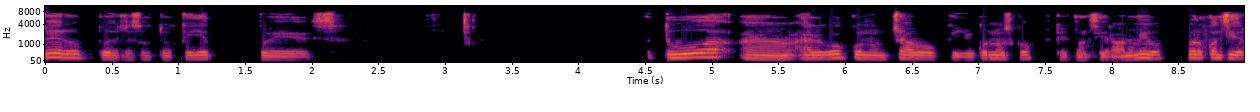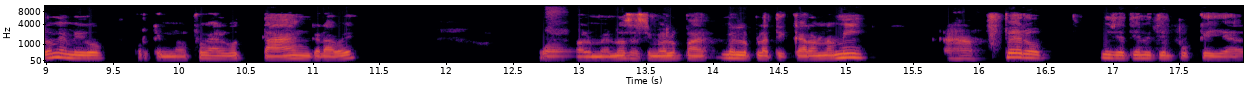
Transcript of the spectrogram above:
pero pues resultó que ella pues tuvo algo con un chavo que yo conozco, que consideraba mi amigo. Bueno, considero mi amigo porque no fue algo tan grave, o al menos así me lo, me lo platicaron a mí. Pero pues ya tiene tiempo que ella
